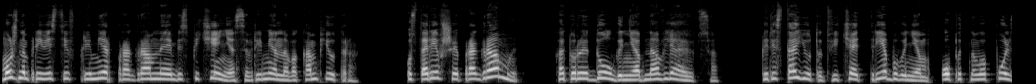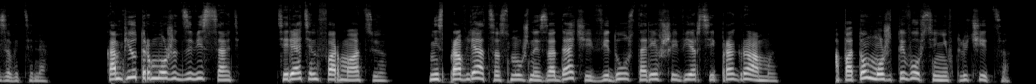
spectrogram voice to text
Можно привести в пример программное обеспечение современного компьютера. Устаревшие программы, которые долго не обновляются, перестают отвечать требованиям опытного пользователя. Компьютер может зависать, терять информацию, не справляться с нужной задачей ввиду устаревшей версии программы, а потом может и вовсе не включиться.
